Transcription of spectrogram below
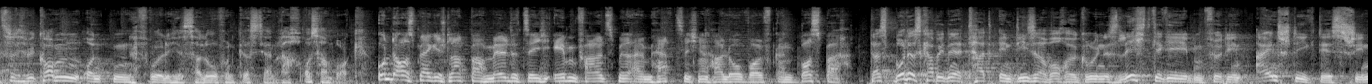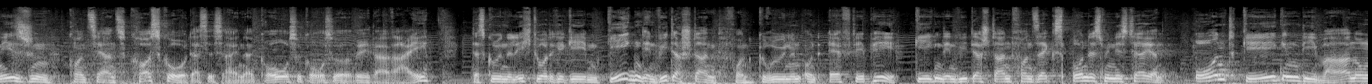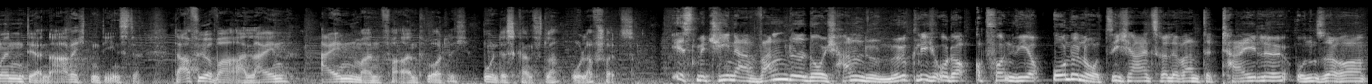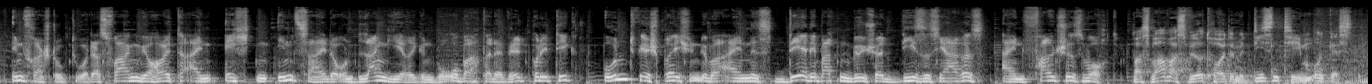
Herzlich willkommen und ein fröhliches Hallo von Christian Rach aus Hamburg. Und aus Bergisch Gladbach meldet sich ebenfalls mit einem herzlichen Hallo Wolfgang Bosbach. Das Bundeskabinett hat in dieser Woche grünes Licht gegeben für den Einstieg des chinesischen Konzerns Costco. Das ist eine große, große Reederei. Das grüne Licht wurde gegeben gegen den Widerstand von Grünen und FDP, gegen den Widerstand von sechs Bundesministerien und gegen die Warnungen der Nachrichtendienste. Dafür war allein ein Mann verantwortlich, Bundeskanzler Olaf Scholz. Ist mit China Wandel durch Handel möglich oder opfern wir ohne Not sicherheitsrelevante Teile unserer Infrastruktur? Das fragen wir heute einen echten Insider und langjährigen Beobachter der Weltpolitik. Und wir sprechen über eines der Debattenbücher dieses Jahres, ein falsches Wort. Was war, was wird heute mit diesen Themen und Gästen?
